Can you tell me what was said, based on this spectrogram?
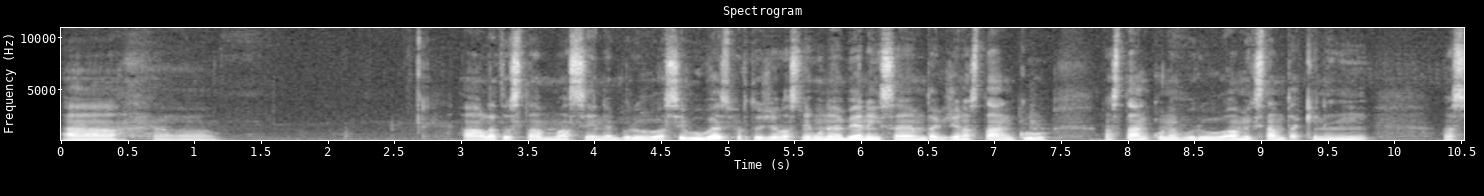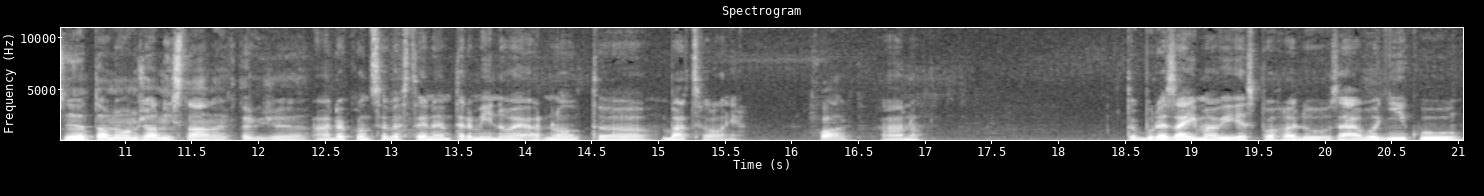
A, a, a letos tam asi nebudu asi vůbec, protože vlastně u nebe nejsem, takže na stánku, na stánku nebudu a mix tam taky není. Vlastně tam nemám žádný stánek, takže... A dokonce ve stejném termínu je Arnold eh, v Barceloně. Fakt? Ano. To bude zajímavý i z pohledu závodníků.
